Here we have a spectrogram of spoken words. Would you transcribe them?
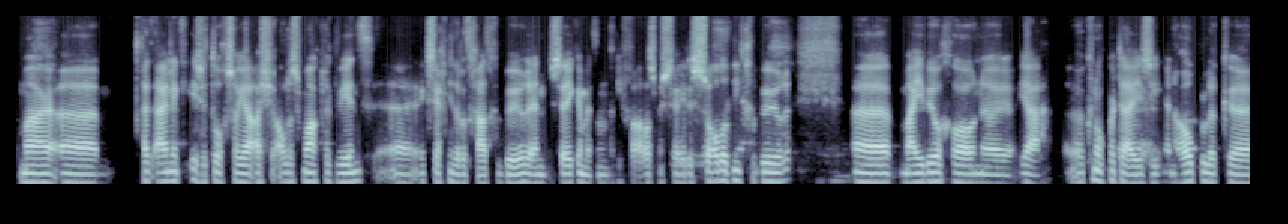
Maar ehm, uiteindelijk is het toch zo, ja, als je alles makkelijk wint. Uh, ik zeg niet dat het gaat gebeuren. En zeker met een rival als Mercedes zal dat niet gebeuren. Uh, maar je wil gewoon uh, ja, knokpartijen zien. En hopelijk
